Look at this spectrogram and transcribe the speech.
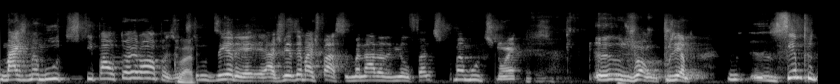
mais mamutes tipo auto-Europas. Claro. Eu costumo dizer, é, às vezes é mais fácil manada de elefantes que mamutes, não é? Uh, João, por exemplo, sempre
